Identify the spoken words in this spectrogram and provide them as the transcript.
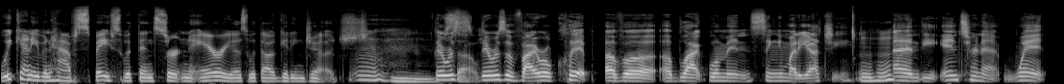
we can't even have space within certain areas without getting judged. Mm. Mhm. There was So. there was a viral clip of a, a black woman singing mariachi, hmm and the internet went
